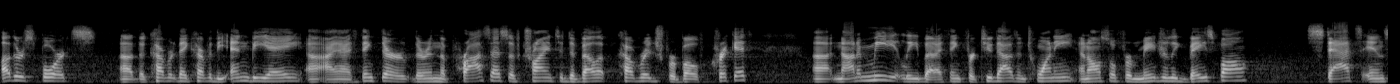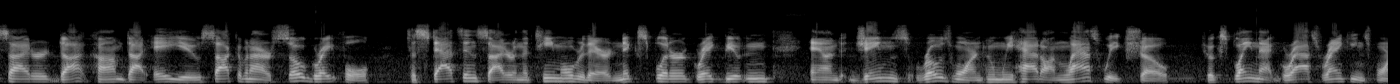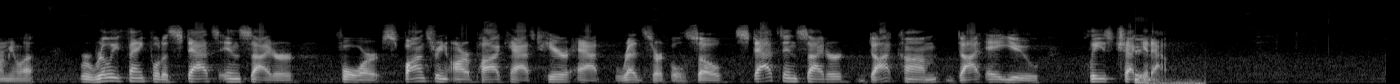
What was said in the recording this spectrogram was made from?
other sports. Uh, the cover they cover the NBA. Uh, I, I think they're they're in the process of trying to develop coverage for both cricket uh, not immediately, but I think for 2020 and also for Major League Baseball, statsinsider.com.au. Saqib and I are so grateful to Stats Insider and the team over there, Nick Splitter, Greg Buton, and James Rosewarne, whom we had on last week's show to explain that grass rankings formula. We're really thankful to Stats Insider for sponsoring our podcast here at Red Circle. So, statsinsider.com.au. Please check it out.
